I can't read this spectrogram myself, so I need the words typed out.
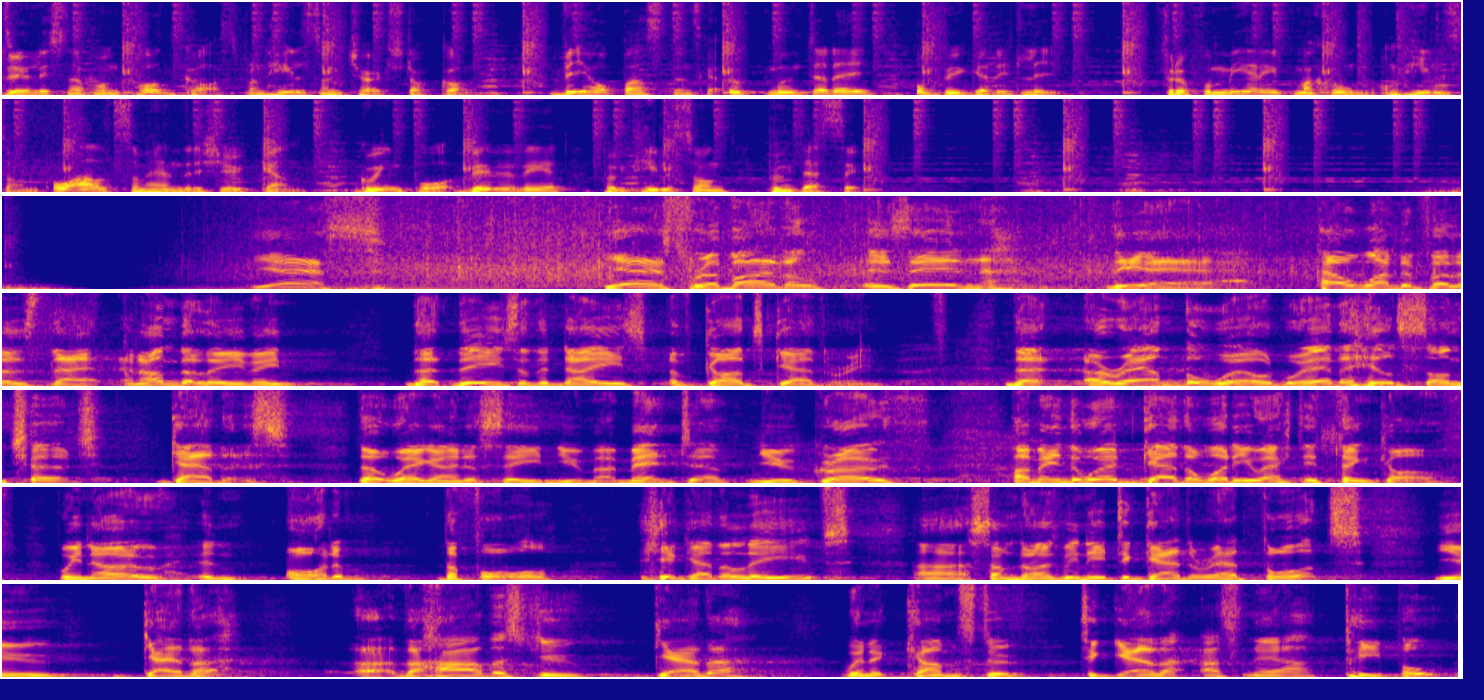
Du lyssnar på en podcast från Hillsong Church Stockholm. Vi hoppas den ska uppmuntra dig och bygga ditt liv. För att få mer information om Hillsong och allt som händer i kyrkan, gå in på www.hillsong.se. Yes. Yes, revival is in the air. How wonderful is that? And I'm believing that these are the days of God's gathering. That around the world, wherever Hillsong Church gathers, that we're going to see new momentum, new growth. I mean, the word gather, what do you actually think of? We know in autumn, the fall, you gather leaves. Uh, sometimes we need to gather our thoughts. You gather uh, the harvest, you gather when it comes to together, us now, people,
